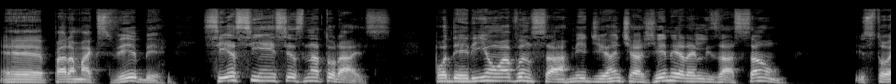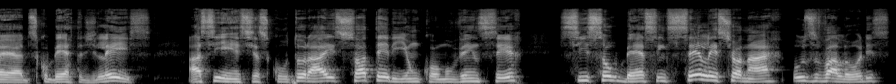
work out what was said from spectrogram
é, para Max Weber, se as ciências naturais poderiam avançar mediante a generalização, isto é, a descoberta de leis, as ciências culturais só teriam como vencer se soubessem selecionar os valores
